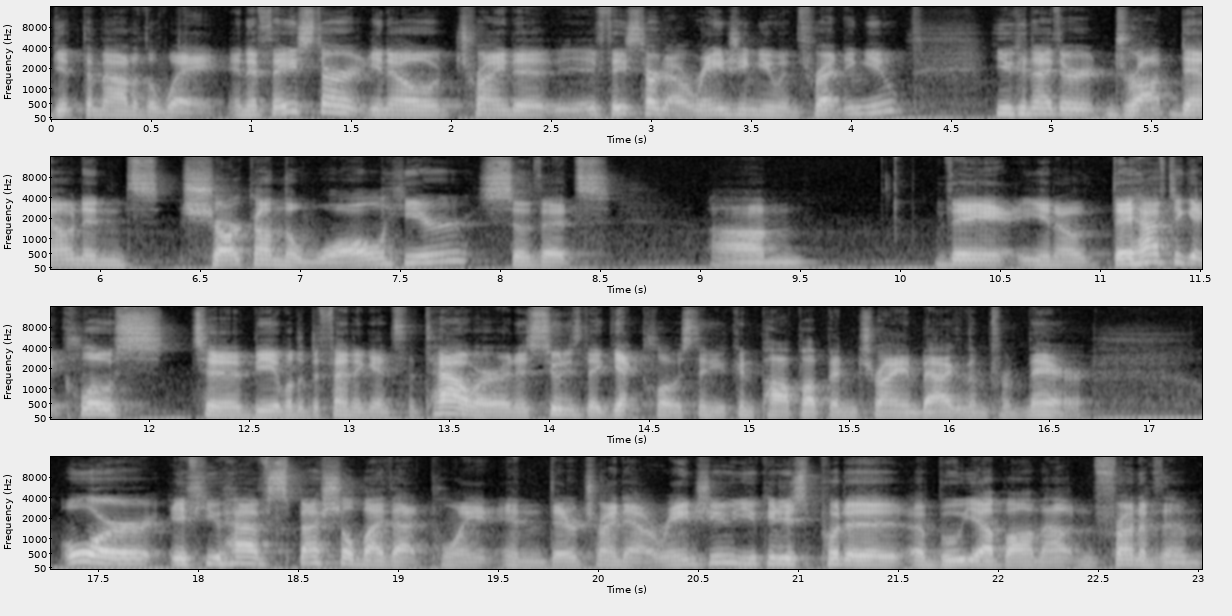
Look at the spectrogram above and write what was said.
get them out of the way. And if they start, you know, trying to, if they start outranging you and threatening you, you can either drop down and shark on the wall here so that um, they you know they have to get close to be able to defend against the tower and as soon as they get close then you can pop up and try and bag them from there or if you have special by that point and they're trying to outrange you you can just put a, a booyah bomb out in front of them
